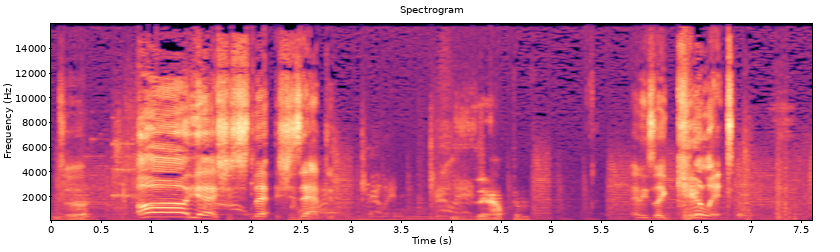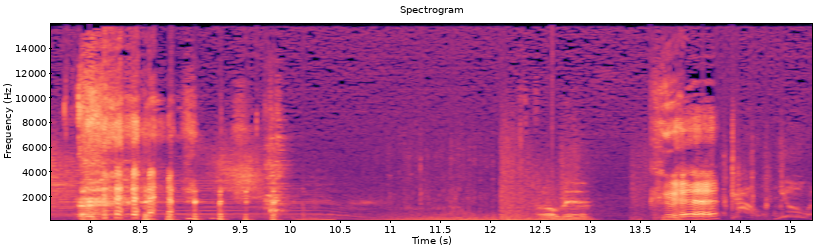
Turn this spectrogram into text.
Who's a- that? Oh yeah, she sla- she zapped it, Kill it! Kill it! Zapped him. and he's like, kill it. Oh man. Go! You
